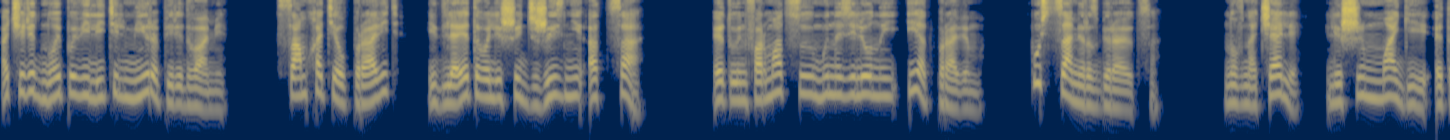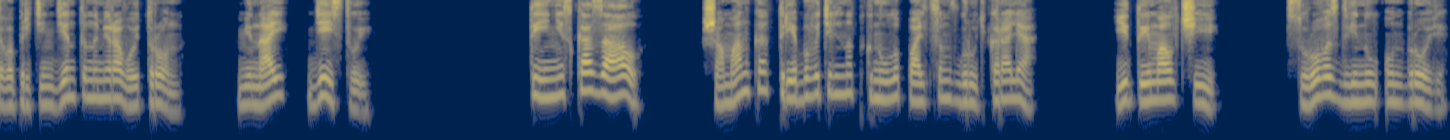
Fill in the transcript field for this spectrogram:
очередной повелитель мира перед вами. Сам хотел править и для этого лишить жизни отца. Эту информацию мы на Зеленый и отправим. Пусть сами разбираются. Но вначале лишим магии этого претендента на мировой трон. Минай, действуй. Ты не сказал. Шаманка требовательно ткнула пальцем в грудь короля. И ты молчи. Сурово сдвинул он брови.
